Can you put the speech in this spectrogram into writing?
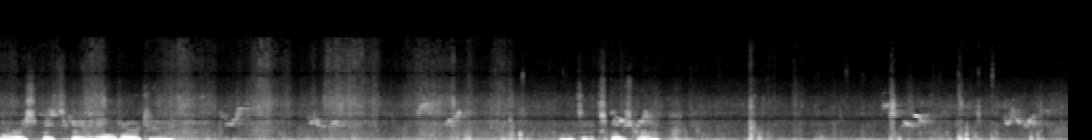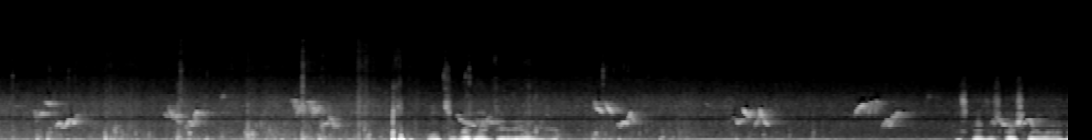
forest, but it's a bit of an Alvar too. Lots of exposed rock. Lots of red-eyed vireo here. This guy's especially loud.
